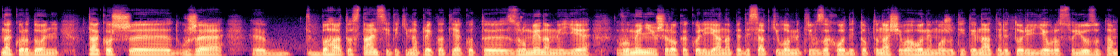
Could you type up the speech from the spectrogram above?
на кордоні. Також е, вже е, багато станцій, такі, наприклад, як от е, з руминами, є в Румунію широка колія на 50 кілометрів заходить. Тобто наші вагони можуть йти на територію Євросоюзу, там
